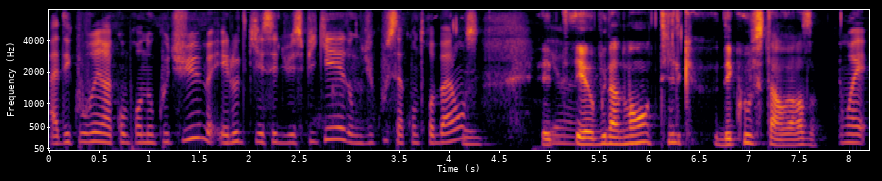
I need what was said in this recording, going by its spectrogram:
à découvrir, à comprendre nos coutumes, et l'autre qui essaie de lui expliquer, donc du coup ça contrebalance. Et, et, euh, et au bout d'un moment, Tilk découvre Star Wars Ouais,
